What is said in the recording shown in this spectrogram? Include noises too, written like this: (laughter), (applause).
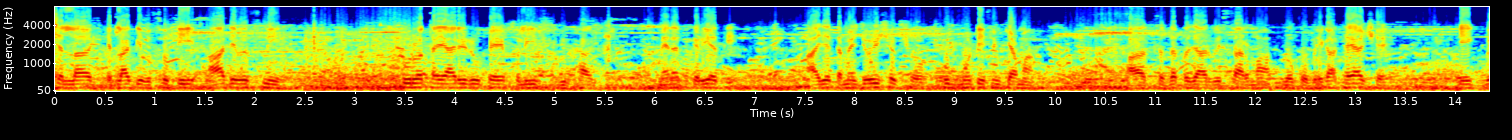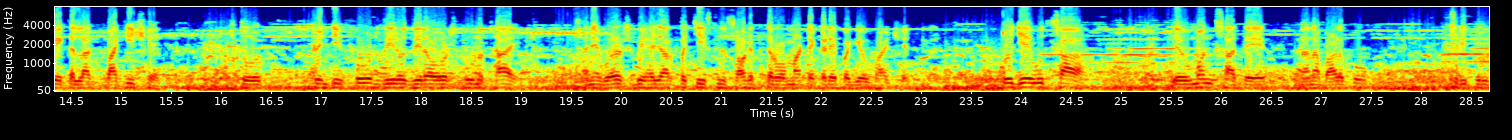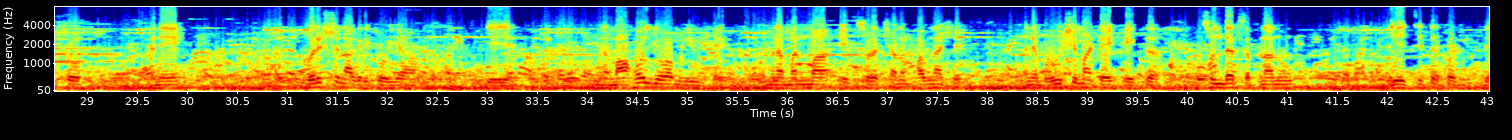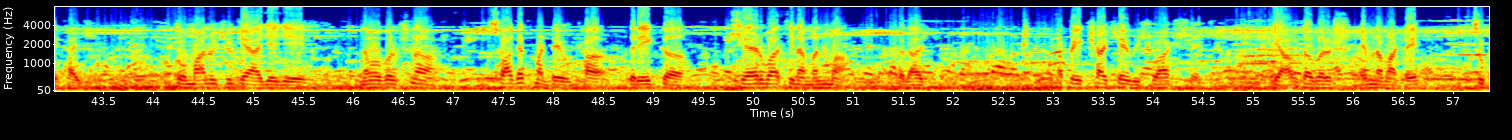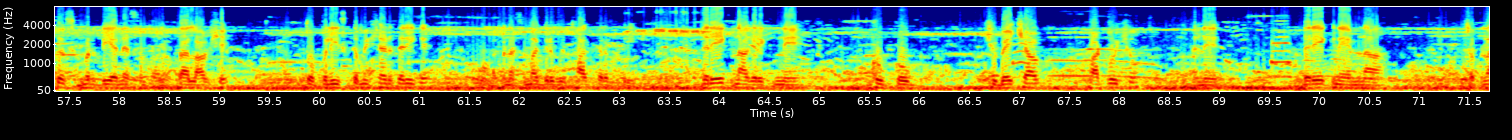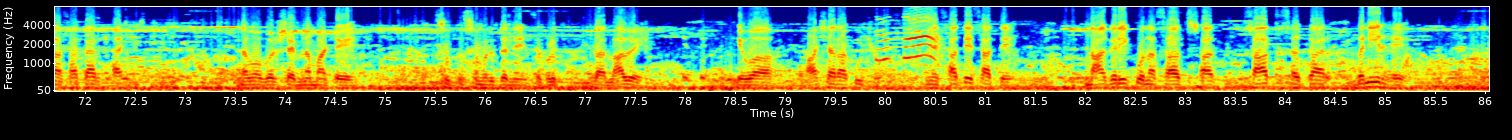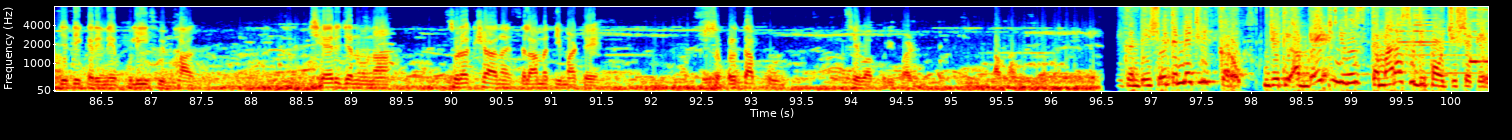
છેલ્લા કેટલાક દિવસોથી આ દિવસની પૂર્વ તૈયારી રૂપે પોલીસ વિભાગ મહેનત કરી હતી. આજે તમે જોઈ શકશો, ખૂબ મોટી સંખ્યામાં આ સદર બજાર વિસ્તારમાં લોકો ભેગા થયા છે. એક બે કલાક બાકી છે. તો ટ્વેન્ટી ફોર ઝીરો ઝીરો વર્ષ પૂર્ણ થાય અને વર્ષ બે હજાર પચીસનું સ્વાગત કરવા માટે કડે પગે ઊભા છે. તો જે ઉત્સાહ, જે ઉમંગ સાથે નાના બાળકો સ્ત્રી પુરુષો અને વરિષ્ઠ નાગરિકો અહીંયા જે એમના માહોલ જોવા મળ્યું છે, એમના મનમાં એક સુરક્ષાનો ભાવના છે અને ભવિષ્ય માટે એક સુંદર સપનાનું જે ચિત્રપટ દેખાય છે. તો માનું છું કે આજે જે નવા વર્ષના સ્વાગત માટે ઉઠા દરેક શહેરવાસીના મનમાં કદાચ અપેક્ષા છે, વિશ્વાસ છે કે આવતા વર્ષ એમના માટે સુખ સમૃદ્ધિ અને સફળતા લાવશે. તો પોલીસ કમિશનર તરીકે અને સમગ્ર વિભાગ તરફથી દરેક નાગરિકને ખૂબ ખૂબ શુભેચ્છા પાઠવું છું અને દરેકને એમના સપના સાકાર થાય. નવા વર્ષ એમના માટે સુખ સમૃદ્ધ અને સફળતા લાવે એવા આશા રાખું છું. અને સાથે સાથે નાગરિકોના સાથ સાથ સહકાર બની રહે, જેથી કરીને પોલીસ વિભાગ શહેરજનોના સુરક્ષા અને સલામતી માટે સફળતાપૂર્ણ સેવા પૂરી પાડે. ઘંટી છે તેમને ક્લિક કરો, જેથી અપડેટ ન્યૂઝ તમારા સુધી પહોંચી શકે.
